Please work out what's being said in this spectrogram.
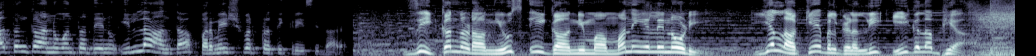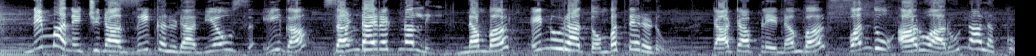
ಆತಂಕ ಅನ್ನುವಂಥದ್ದೇನು ಇಲ್ಲ ಅಂತ ಪರಮೇಶ್ವರ್ ಪ್ರತಿಕ್ರಿಯಿಸಿದ್ದಾರೆ. ಜಿ ಕನ್ನಡ ನ್ಯೂಸ್ ಈಗ ನಿಮ್ಮ ಮನೆಯಲ್ಲೇ ನೋಡಿ. ಎಲ್ಲ ಕೇಬಲ್ಗಳಲ್ಲಿ ಈಗ ಲಭ್ಯ. ನಿಮ್ಮ ನೆಚ್ಚಿನ ಜಿ ಕನ್ನಡ ನ್ಯೂಸ್ ಈಗ ಸನ್ ಡೈರೆಕ್ಟ್ನಲ್ಲಿ ನಂಬರ್ ಇನ್ನೂರ ತೊಂಬತ್ತೆರಡು. ಟಾಟಾ ಪ್ಲೇ ನಂಬರ್ ಒಂದು ಆರು ಆರು ನಾಲ್ಕು.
